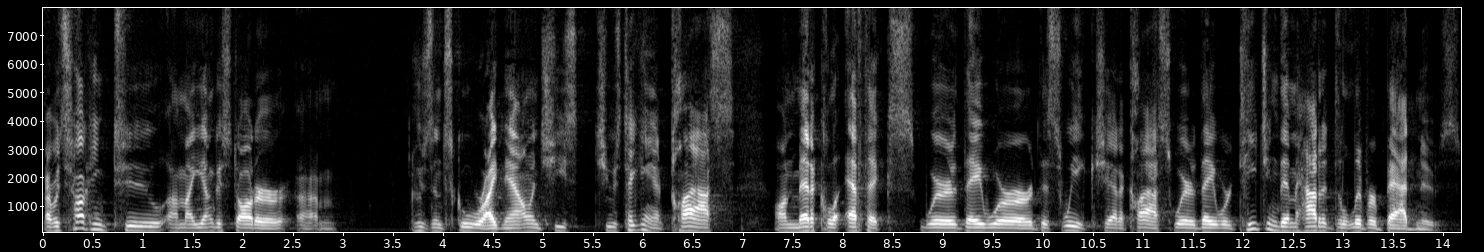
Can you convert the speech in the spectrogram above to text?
I was talking to uh, my youngest daughter, um, who's in school right now, and she's, she was taking a class on medical ethics where they were, this week, she had a class where they were teaching them how to deliver bad news.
